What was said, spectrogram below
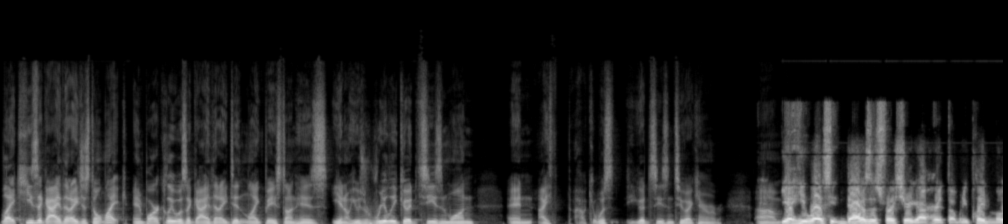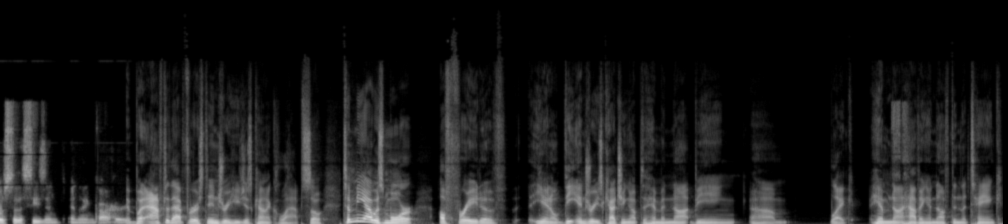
like he's a guy that I just don't like. And Barkley was a guy that I didn't like based on his, you know, he was really good season one, and I was he good season two. I can't remember. Um, Yeah, he was. He, that was his first year he got hurt though, but he played most of the season and then got hurt. But after that first injury, he just kind of collapsed. So to me, I was more afraid of you know the injuries catching up to him and not being um, like him not having enough in the tank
